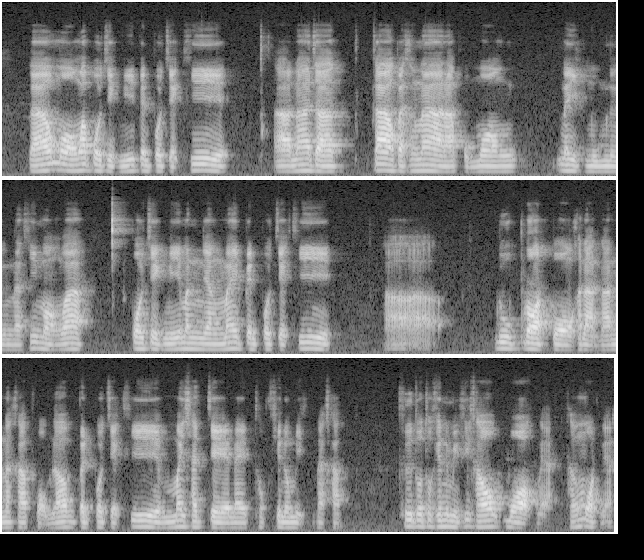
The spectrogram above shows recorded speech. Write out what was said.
ๆ แล้วมองว่าโปรเจกต์นี้เป็นโปรเจกต์ที่น่าจะก้าวไปข้างหน้านะผมมองในอีกมุมหนึ่งนะที่มองว่าโปรเจกต์นี้มันยังไม่เป็นโปรเจกต์ที่ดูปลอดโปร่งขนาดนั้นนะครับ ผมแล้วเป็นโปรเจกต์ที่ไม่ชัดเจนในโทเคนมิกนะครับคือตัวโทเคนมิกที่เขาบอกเนี่ยทั้งหมดเนี่ย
